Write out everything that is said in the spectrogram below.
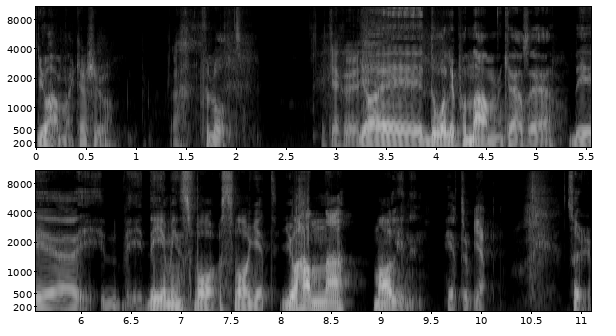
Johanna kanske då. Förlåt. Kanske... Jag är dålig på namn kan jag säga. Det är, det är min sva, svaghet. Johanna Malinen heter hon. Ja. Så är det.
